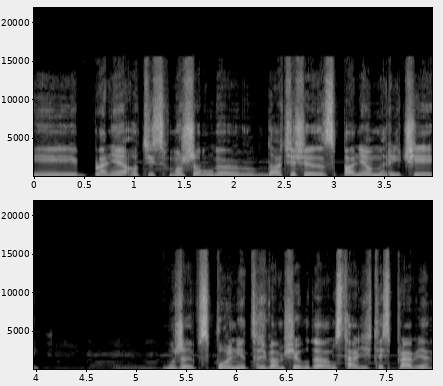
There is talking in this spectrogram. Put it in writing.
i panie Otis, może dacie się z panią Richie. Może wspólnie coś wam się uda ustalić w tej sprawie.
